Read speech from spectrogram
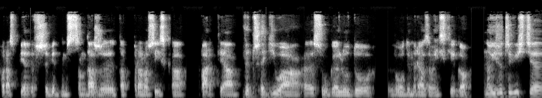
po raz pierwszy w jednym z sondaży ta prorosyjska partia wyprzedziła e, sługę ludu Wołodymyra Załęskiego. No i rzeczywiście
